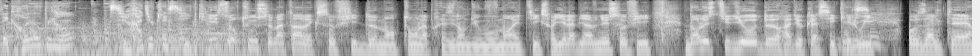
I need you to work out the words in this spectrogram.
avec Renaud Blanc sur Radio Classique. Et surtout ce matin avec Sophie de Menton, la présidente du mouvement éthique. Soyez la bienvenue Sophie dans le studio de Radio Classique Merci. et Louis Osalter,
